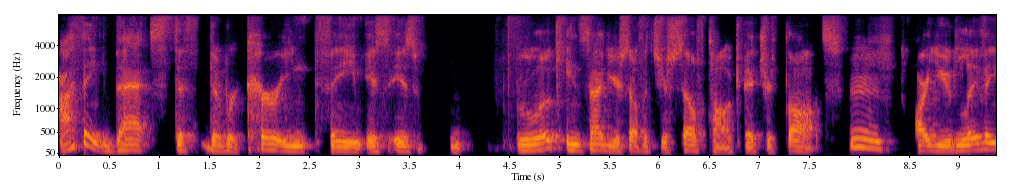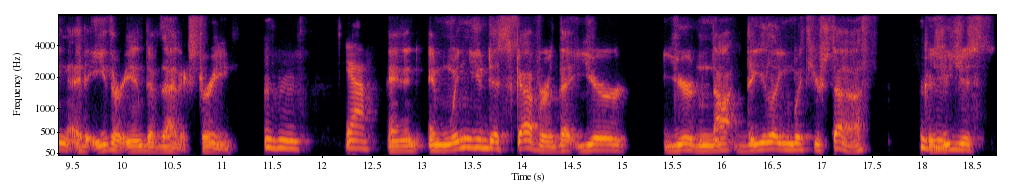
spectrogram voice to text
I think that's the the recurring theme is is look inside yourself at your self-talk, at your thoughts. Mm. Are you living at either end of that extreme? Mm-hmm. Yeah. And and when you discover that you're you're not dealing with your stuff because mm-hmm. you just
